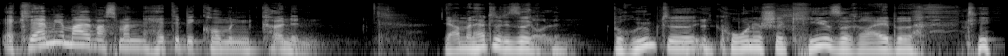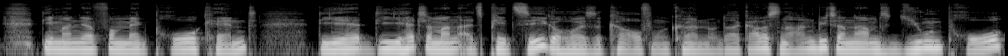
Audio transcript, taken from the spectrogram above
Erklär mir mal, was man hätte bekommen können. Ja, man hätte diese sollen. berühmte ikonische Käsereibe, die, die man ja vom Mac Pro kennt, die, die hätte man als PC-Gehäuse kaufen können. Und da gab es einen Anbieter namens Dune Pro,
